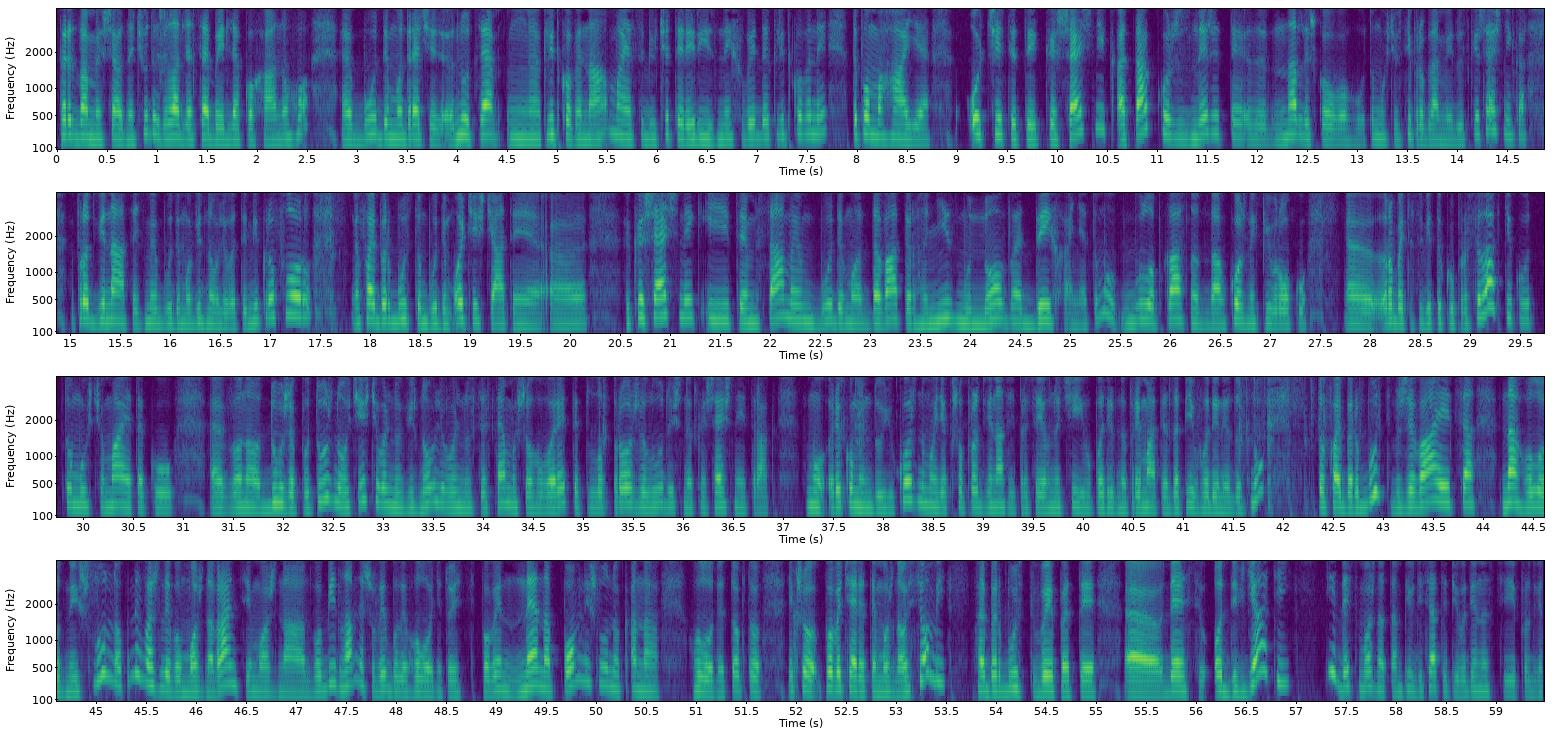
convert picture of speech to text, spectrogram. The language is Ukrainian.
Перед вами ще одне чудо. Взяла для себе і для коханого. Е, Будемо, до речі, ну це клітковина, має в собі чотири різних види клітковини, допомагає очистити кишечник, а також знижити е, надлишкову вагу, тому що всі проблеми йдуть з кишечника. Про 12 ми будемо відновлювати мікрофлору, файбербустом будемо очищати е, кишечник і тим самим будемо давати організму нове дихання. Тому було б класно да, кожних півроку е, робити собі таку профілактику, тому що має таку воно дуже потужну очищувальну відновлювальну систему, що говорити про желудочно-кишечний тракт. Тому рекомендую кожному, якщо про 12 працює вночі, його потрібно приймати за півгодини до сну, то файбербуст вживається на голодний шлунок. Неважливо, можна вранці, можна в обід. Головне, щоб ви були голодні. Тобто повинен не на повний шлунок, а на голодний. Тобто, якщо повечеряти можна о сьомій, файбербуст випити е, десь о дев'ятій, і десь можна там півдесяти, пів одинадцяти про 12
